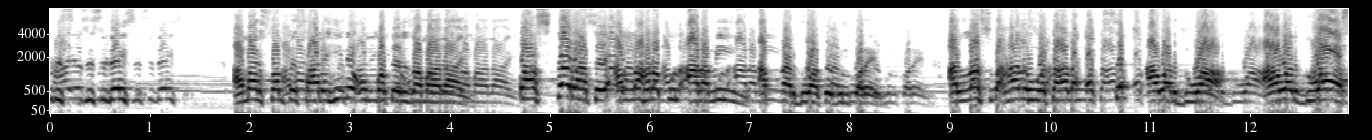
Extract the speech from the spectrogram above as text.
precedents. আমার সলফে সালেহিন উম্মতের জামানায় পাঁচটা রাতে আল্লাহ রাব্বুল আলামিন আপনার দোয়া কবুল করেন subhanahu wa ta'ala accepts our dua, our duas,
